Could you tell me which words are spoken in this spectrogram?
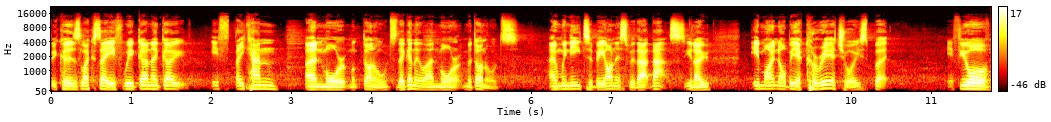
because, like I say, if we're going to go, if they can earn more at McDonald's, they're going to earn more at McDonald's, and we need to be honest with that. That's you know, it might not be a career choice, but if you're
